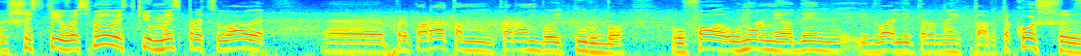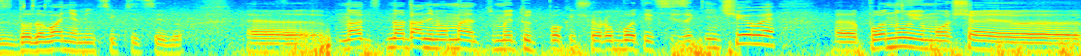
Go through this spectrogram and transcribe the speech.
6-8 листків ми спрацювали е, препаратом Карамбою Турбо у, нормі 1,2 літра на гектар. Також з додаванням інсектициду. Е, на, даний момент ми тут поки що роботи всі закінчили. Е, плануємо ще е,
